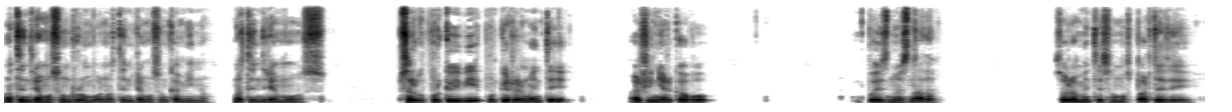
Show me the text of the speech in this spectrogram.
No tendríamos un rumbo, no tendríamos un camino, no tendríamos pues algo por qué vivir, porque realmente al fin y al cabo pues no es nada. Solamente somos parte de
